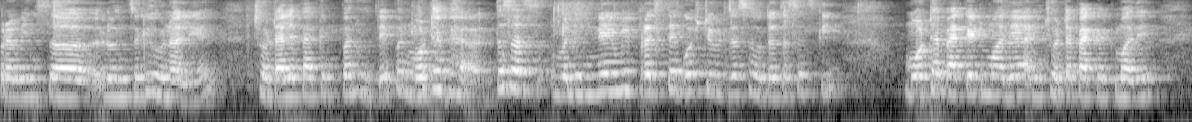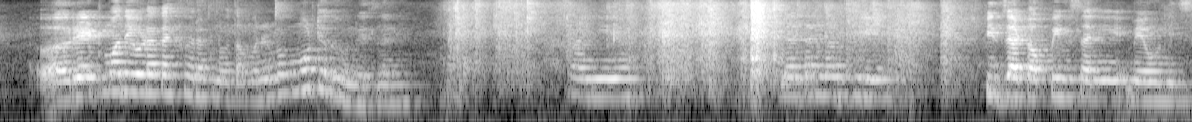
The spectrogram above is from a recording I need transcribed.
प्रवीणचं लोणचं घेऊन आली आहे. छोट्याले पॅकेट पण होते पण मोठ्या पॅ तसंच म्हणजे नेहमी प्रत्येक गोष्टीवर जसं होतं तसंच की मोठ्या पॅकेटमध्ये आणि छोट्या पॅकेटमध्ये रेटमध्ये एवढा काही फरक नव्हता. म्हणून मग मोठं घेऊन घेतलं मी. आणि नंतर मग हे पिझ्झा टॉपिंग्स आणि मेओनीज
